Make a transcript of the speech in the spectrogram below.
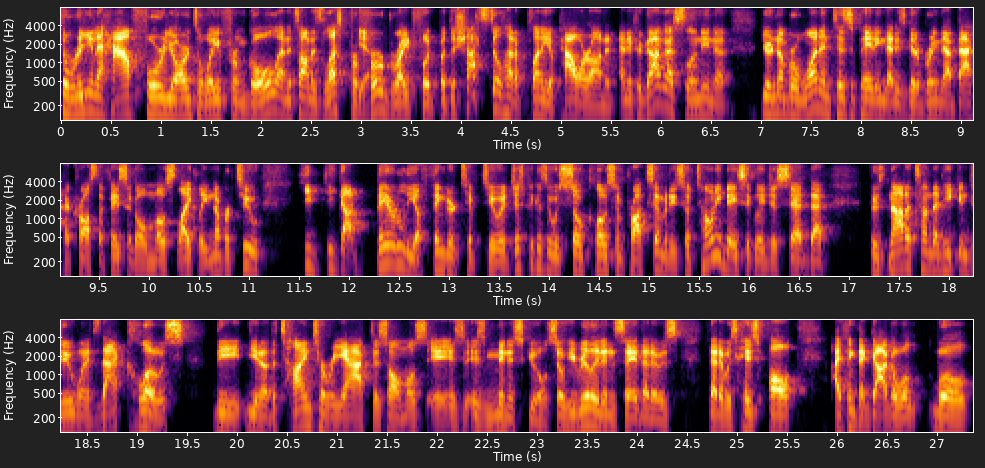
three and a half, four yards away from goal, and it's on his less preferred yeah. right foot, but the shot still had a plenty of power on it. And if you're Gaga Slonina, you're number one, anticipating that he's going to bring that back across the face of goal, most likely. Number two, he, he got barely a fingertip to it just because it was so close in proximity. So Tony basically just said that there's not a ton that he can do when it's that close. The you know the time to react is almost is is minuscule. So he really didn't say that it was that it was his fault. I think that Gaga will will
